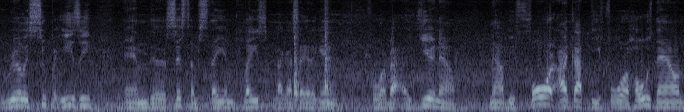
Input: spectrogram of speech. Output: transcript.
really super easy and the system stay in place like I said again for about a year now. Now before I got the four holes down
